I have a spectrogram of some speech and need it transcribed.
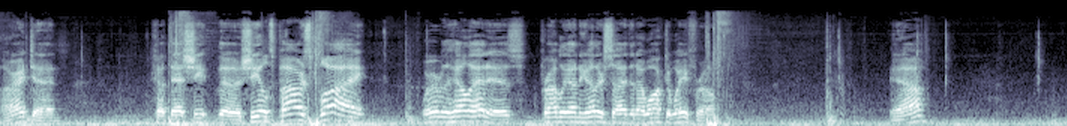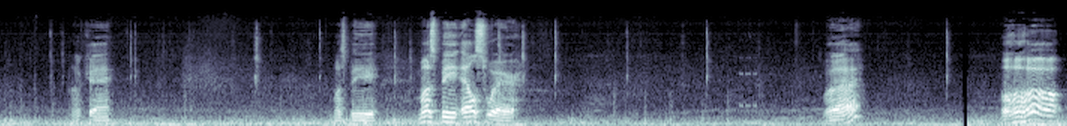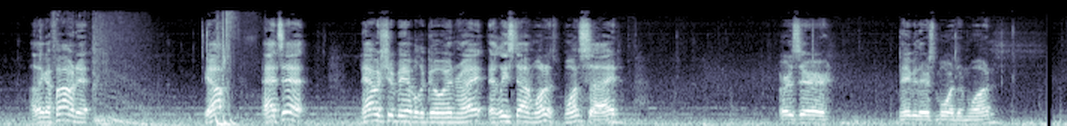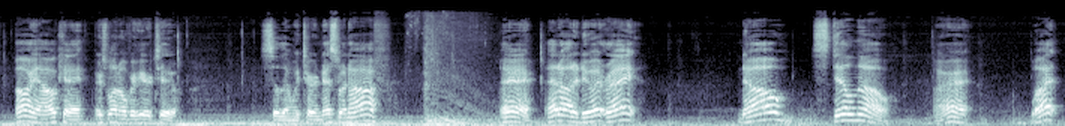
All right, Dad. Cut that she- the shield's power supply, wherever the hell that is. Probably on the other side that I walked away from. Yeah. Okay. Must be, must be elsewhere. What? Oh ho ho! I think I found it. Yep, that's it. Now we should be able to go in, right? At least on one one side. Or is there? Maybe there's more than one. Oh yeah, okay. There's one over here too. So then we turn this one off. There, that ought to do it, right? No? Still no. Alright. What?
